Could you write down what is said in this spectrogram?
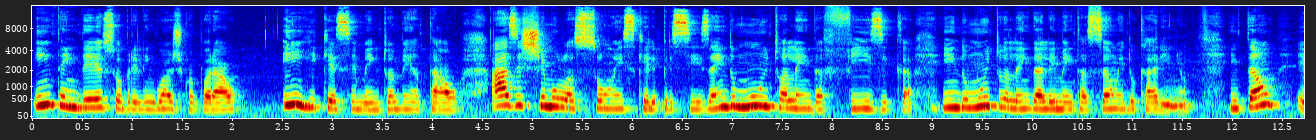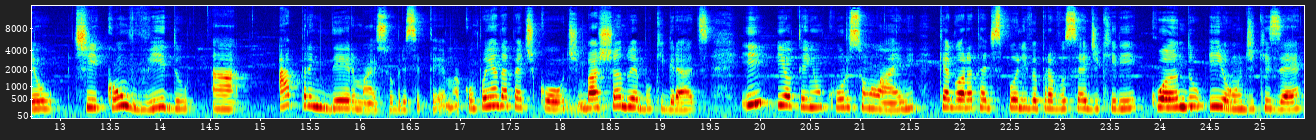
entender sobre linguagem corporal, enriquecimento ambiental, as estimulações que ele precisa, indo muito além da física, indo muito além da alimentação e do carinho. Então, eu te convido a aprender mais sobre esse tema, acompanhando a Pet Coaching, baixando o e-book grátis e, eu tenho um curso online que agora está disponível para você adquirir quando e onde quiser,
